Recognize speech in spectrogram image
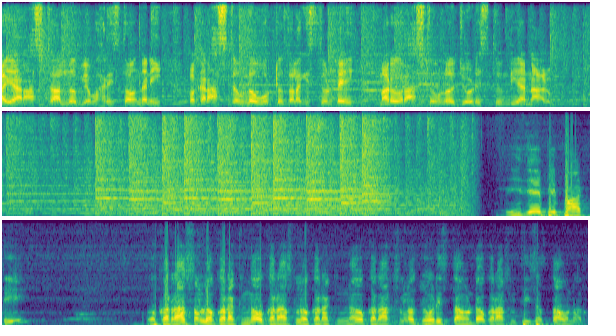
ఆయా రాష్ట్రాల్లో వ్యవహరిస్తోందని ఒక రాష్ట్రంలో ఓట్లు తొలగిస్తుంటే మరో రాష్ట్రంలో జోడిస్తుంది అన్నారు. బీజేపీ పార్టీ ఒక రాష్ట్రంలో ఒక రకంగా ఒక రాష్ట్రంలో ఒక రకంగా ఒక రాష్ట్రంలో జోడిస్తూ ఉంటే ఒక రాష్ట్రం తీసేస్తూ ఉన్నారు.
